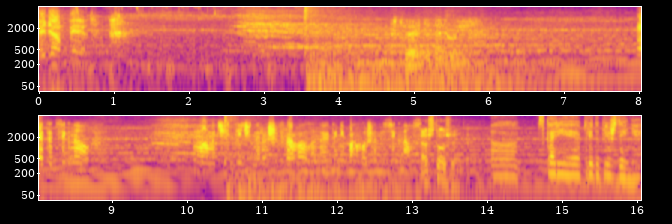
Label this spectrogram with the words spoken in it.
Идем вперед. Что это такое? Этот сигнал. Мама частично расшифровала, но это не похоже на сигнал. А что же это? Э, скорее предупреждение.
